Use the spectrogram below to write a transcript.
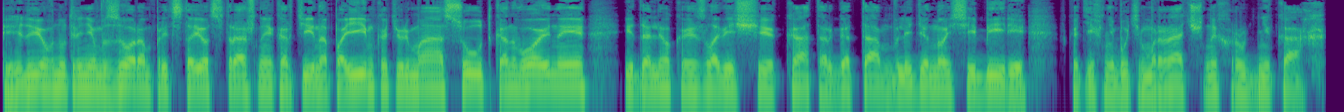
Перед ее внутренним взором предстает страшная картина поимка, тюрьма, суд, конвойные и далекая зловещая каторга там, в ледяной Сибири, в каких-нибудь мрачных рудниках.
